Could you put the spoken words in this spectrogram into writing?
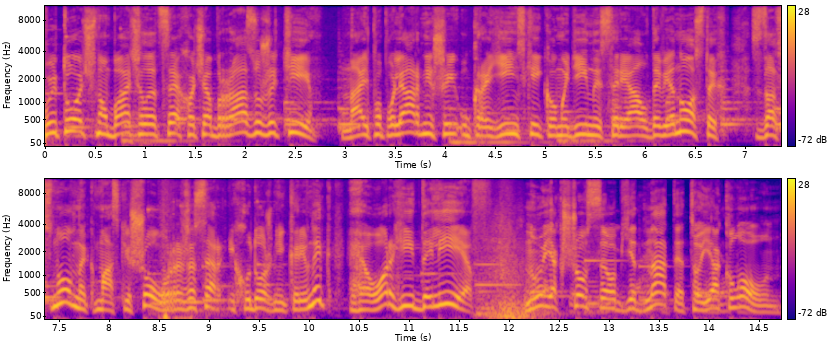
Ви точно бачили це хоча б раз у житті. Найпопулярніший український комедійний серіал 90-х. Засновник маски шоу, режисер і художній керівник Георгій Делієв. Ну, якщо все об'єднати, то я клоун.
